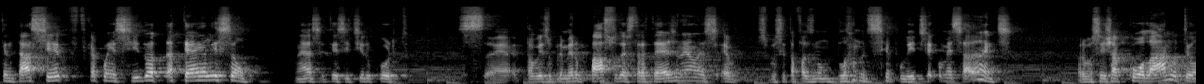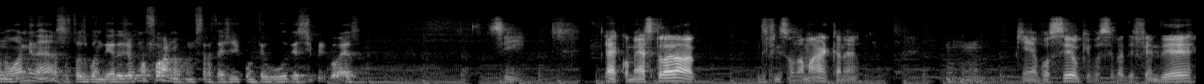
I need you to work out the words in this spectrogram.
tentar ser, ficar conhecido até a eleição, né? Você ter esse tiro curto. É, talvez o primeiro passo da estratégia, né? É, se você está fazendo um plano de ser político, é começar antes, para você já colar no teu nome, né? Essas suas bandeiras de alguma forma, com estratégia de conteúdo, esse tipo de coisa. Sim. É, começa pela definição da marca, né? Uhum. Quem é você, o que você vai defender,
